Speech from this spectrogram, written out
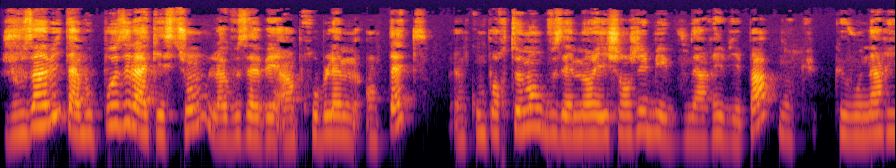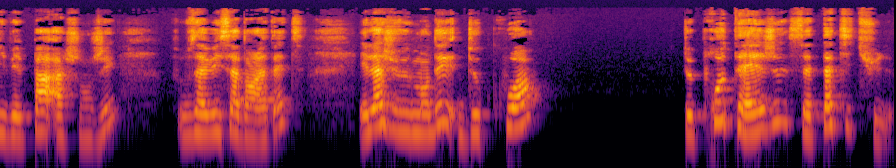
je vous invite à vous poser la question. Là, vous avez un problème en tête, un comportement que vous aimeriez changer mais que vous n'arriviez pas, donc que vous n'arrivez pas à changer. Vous avez ça dans la tête. Et là, je vais vous demander de quoi te protège cette attitude.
